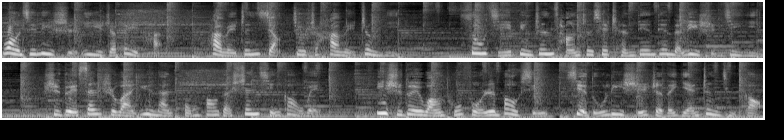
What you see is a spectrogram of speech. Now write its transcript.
忘记历史意味着背叛，捍卫真相就是捍卫正义。搜集并珍藏这些沉甸甸的历史记忆，是对三十万遇难同胞的深情告慰。亦是对妄图否认暴行、亵渎历史者的严正警告。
